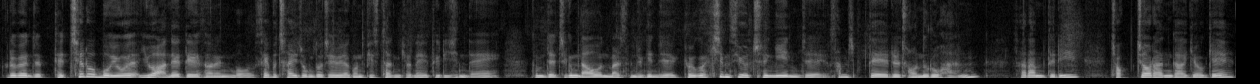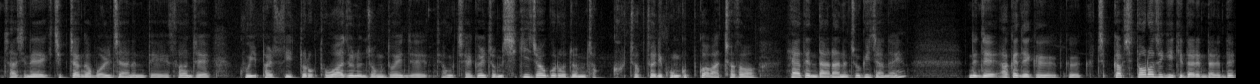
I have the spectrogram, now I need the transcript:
그러면 이제 대체로 뭐요 요 안에 대해서는 뭐 세부 차이 정도 제외하고는 비슷한 견해들이신데 그럼 이제 지금 나온 말씀 중에 이제 결국 핵심 수요층이 이제 30대를 전후로 한 사람들이 적절한 가격에 자신의 직장과 멀지 않은 데에서 이제 구입할 수 있도록 도와주는 정도의 이제 정책을 좀 시기적으로 좀 적, 적절히 공급과 맞춰서 해야 된다라는 쪽이잖아요. 근데 이제 아까 이제 그, 그 집값이 떨어지기 기다린다는데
